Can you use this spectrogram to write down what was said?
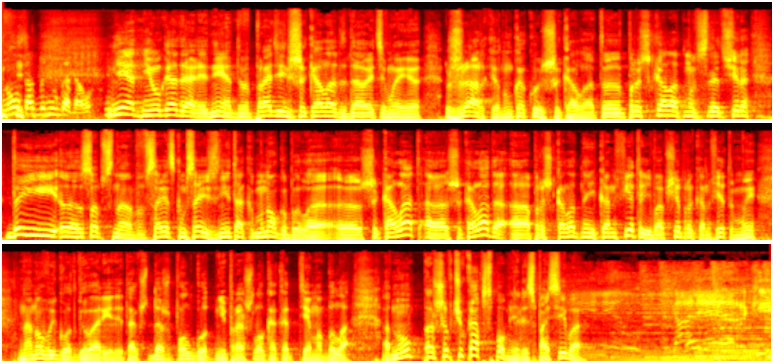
ну, как бы не угадал. Нет, не угадали. Нет, про день шоколада давайте мы жарко. Ну, какой шоколад? Э, Про шоколад мы в следующий раз... Да и, э, собственно, в Советском Союзе не так много было э, шоколад, а шоколада, а про шоколадные конфеты и вообще про конфеты мы на Новый год говорили. Так что даже полгода не прошло, как эта тема была. А, Ну, Шевчука вспомнили. Спасибо. Галерки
